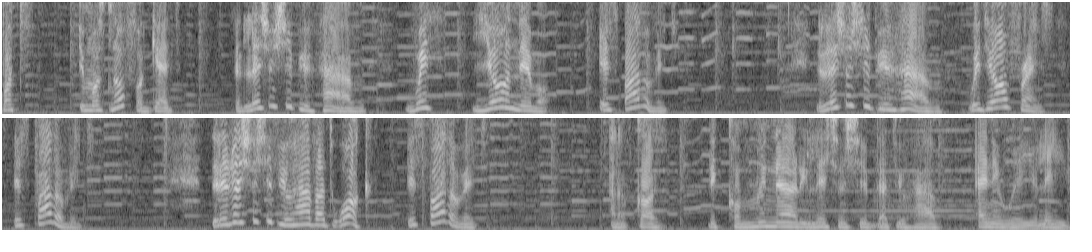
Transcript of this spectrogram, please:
But you must not forget the relationship you have with your neighbor is part of it. The relationship you have with your friends is part of it. The relationship you have at work is part of it. And of course, the communal relationship that you have anywhere you live.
